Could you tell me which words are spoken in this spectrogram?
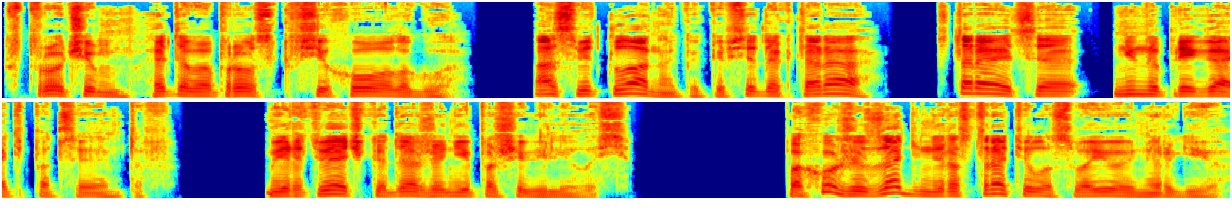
Впрочем, это вопрос к психологу. А Светлана, как и все доктора, старается не напрягать пациентов. Мертвячка даже не пошевелилась. Похоже, за день растратила свою энергию.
